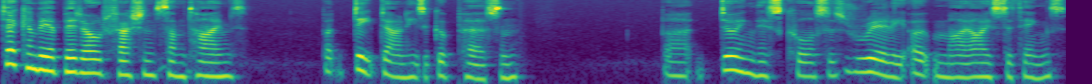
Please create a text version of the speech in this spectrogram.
Ted can be a bit old fashioned sometimes, but deep down he's a good person. But doing this course has really opened my eyes to things.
